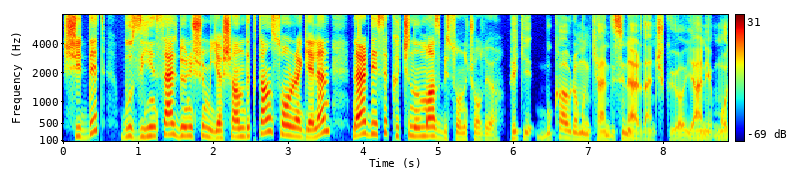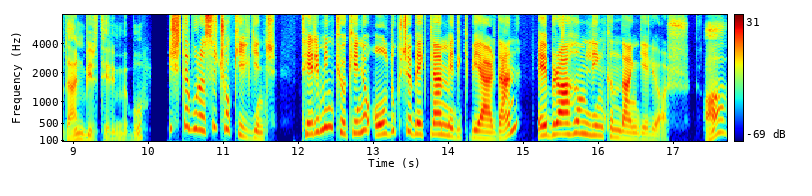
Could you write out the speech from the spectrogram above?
Şiddet, bu zihinsel dönüşüm yaşandıktan sonra gelen neredeyse kaçınılmaz bir sonuç oluyor. Peki bu kavramın kendisi nereden çıkıyor? Yani modern bir terim mi bu? İşte burası çok ilginç. Terimin kökeni oldukça beklenmedik bir yerden, Abraham Lincoln'dan geliyor. Aa,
